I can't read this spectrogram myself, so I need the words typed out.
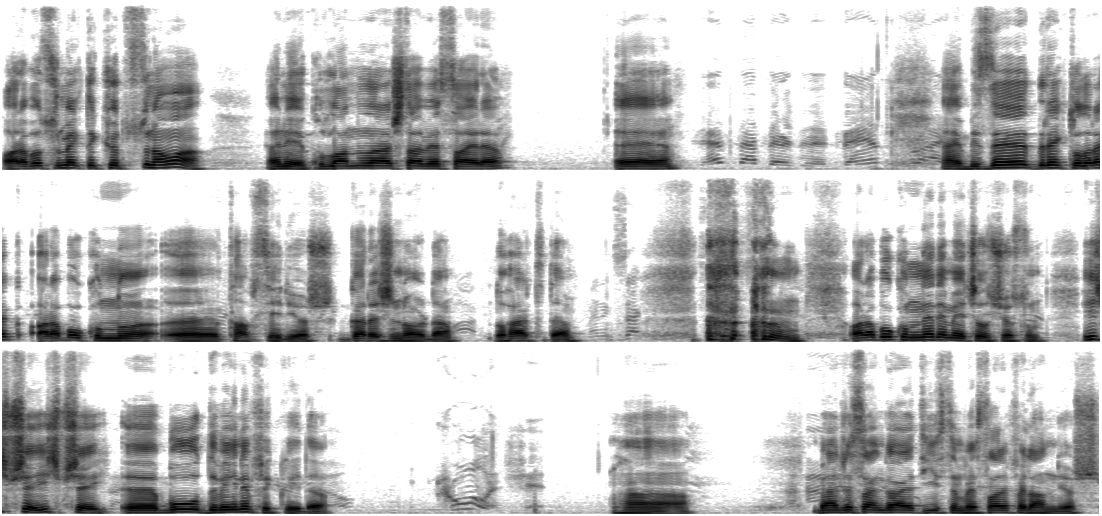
Araba sürmekte kötüsün ama hani kullandığın araçlar vesaire. Ee, yani bize direkt olarak araba okulunu e, tavsiye ediyor. Garajın orada. Doherty'de. araba okulu ne demeye çalışıyorsun? Hiçbir şey hiçbir şey. E, bu Dwayne'in fikriydi. Ha. Bence sen gayet iyisin vesaire falan diyor.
